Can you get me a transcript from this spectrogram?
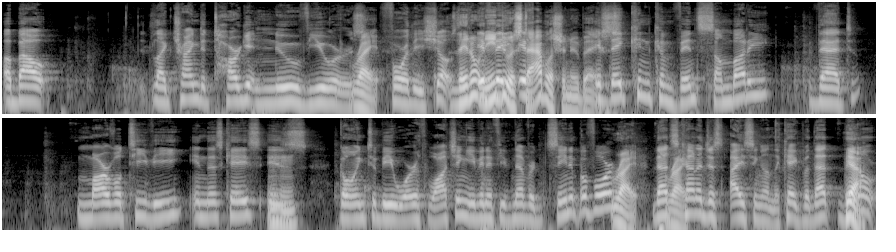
about like trying to target new viewers Right. for these shows. they don't If need to if- establish a new base. If, they can convince somebody that Marvel TV in this case Mm-hmm. is going to be worth watching even if you've never seen it before. Right, That's right. kind of just icing on the cake, but that they Yeah. don't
